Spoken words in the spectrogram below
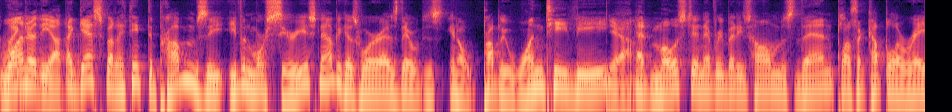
One I- or the other. I guess, but I think the problem's even more serious now because whereas there was, you know, probably one TV Yeah. at most in everybody's homes then, plus a couple of radios.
